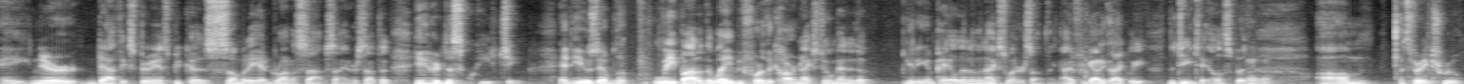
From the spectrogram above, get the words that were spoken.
a near death experience because somebody had run a stop sign or something. He heard the squeaking, and he was able to leap out of the way before the car next to him ended up getting impaled into the next one or something. I forgot exactly the details, but um, it's very true.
